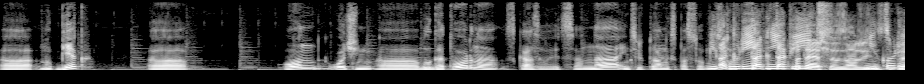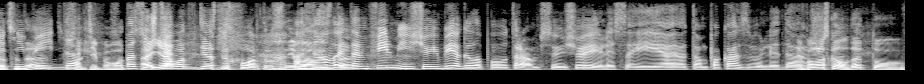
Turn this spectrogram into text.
э, ну, бег, э, он очень э, благотворно сказывается на интеллектуальных Не способностях. Так, курить, так, не так пить, пытаешься за жизнь не курить, цепляться, не да? пить, да. Что типа вот, а я вот в детстве спортом занималась, Она в да? этом фильме еще и бегала по утрам, все еще Элиса, и э, там показывали, да. Я, по-моему, что- рассказывал, да, то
